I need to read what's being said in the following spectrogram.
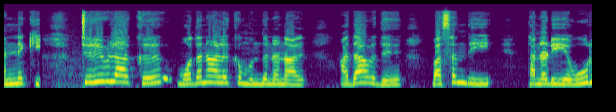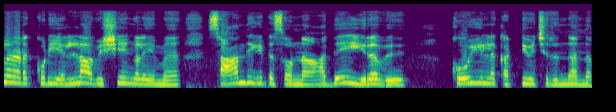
அன்னைக்கு திருவிழாக்கு முத நாளுக்கு முந்தின நாள். அதாவது வசந்தி தன்னுடைய ஊரில் நடக்கக்கூடிய எல்லா விஷயங்களையுமே சாந்தி கிட்ட சொன்ன அதே இரவு கோயிலில் கட்டி வச்சிருந்த அந்த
